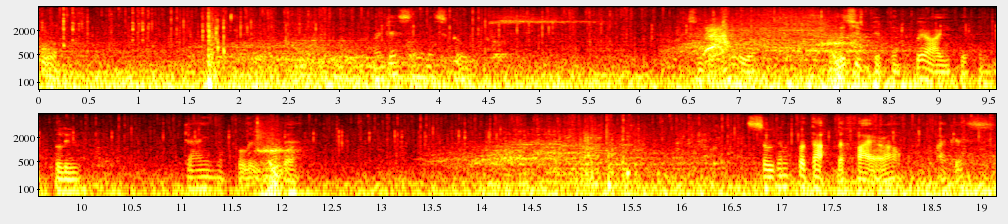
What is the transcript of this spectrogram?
Cool. I guess this goes. here. Let's use Pippin. Where are you, Pippin? You blue. Guy in the blue there. So we're gonna put that the fire out, I guess.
